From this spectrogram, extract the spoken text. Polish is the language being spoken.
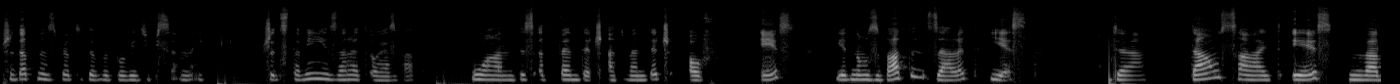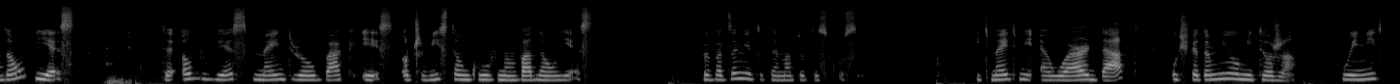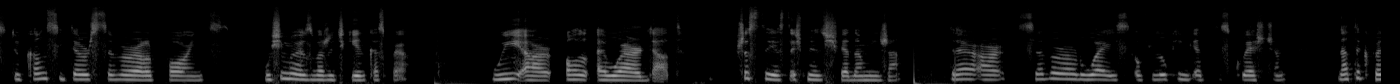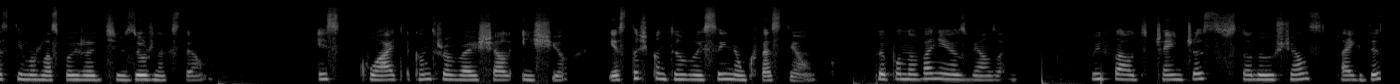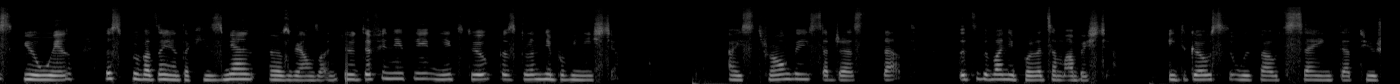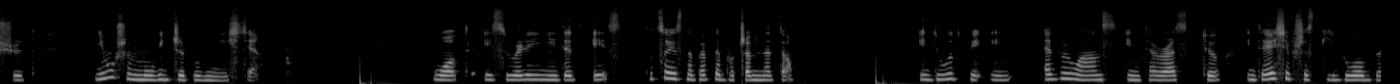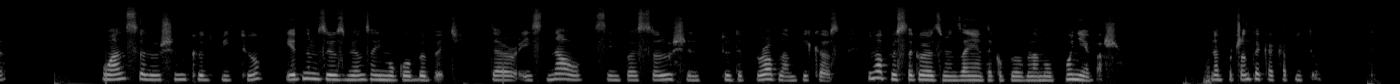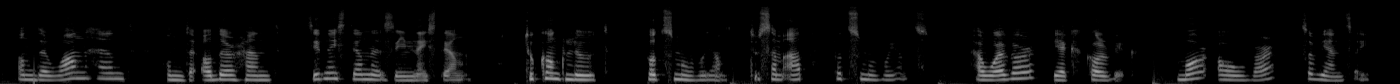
Przydatne zwroty do wypowiedzi pisemnej. Przedstawienie zalet oraz wad. One disadvantage advantage of is. Jedną z wad zalet jest. The downside is wadą jest. The obvious main drawback is. Oczywistą główną wadą jest. Wprowadzenie do tematu dyskusji. It made me aware that uświadomiło mi to, że we need to consider several points. Musimy rozważyć kilka spraw. We are all aware that. Wszyscy jesteśmy świadomi, że there are several ways of looking at this question. Na tę kwestię można spojrzeć z różnych stron. Is quite a controversial issue. Jest dość kontrowersyjną kwestią. Proponowanie rozwiązań. Without changes, solutions like this, you will. Bez wprowadzenia takich zmian, rozwiązań. You definitely need to, bezwzględnie powinniście. I strongly suggest that. Zdecydowanie polecam, abyście. It goes without saying that you should. Nie muszę mówić, że powinniście. What is really needed is. To, co jest naprawdę potrzebne, to. It would be in everyone's interest to. Interesie wszystkich byłoby. One solution could be to. Jednym z rozwiązań mogłoby być. There is no simple solution to the problem because. Nie ma prostego rozwiązania tego problemu, ponieważ. Na początek akapitu. On the one hand, on the other hand. Z jednej strony, z innej strony. To conclude. Podsumowując. To sum up. Podsumowując. However, jakkolwiek. Moreover, co więcej.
